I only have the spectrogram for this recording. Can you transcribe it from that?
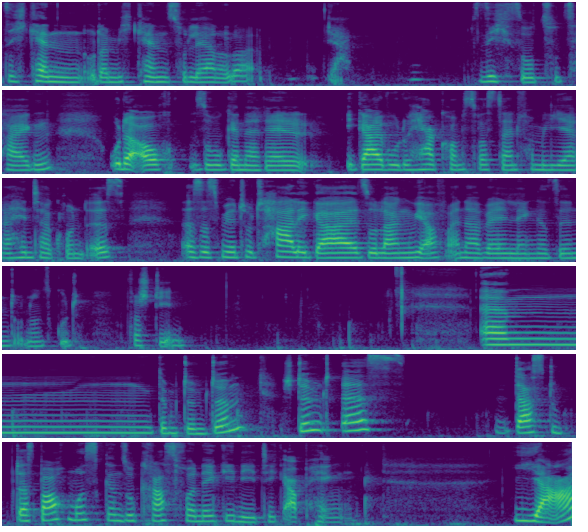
sich kennen oder mich kennenzulernen oder ja, sich so zu zeigen. Oder auch so generell, egal wo du herkommst, was dein familiärer Hintergrund ist es ist mir total egal, solange wir auf einer Wellenlänge sind und uns gut verstehen. Ähm, dum, dum, dum. Stimmt es, dass, du, dass Bauchmuskeln so krass von der Genetik abhängen? Ja,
